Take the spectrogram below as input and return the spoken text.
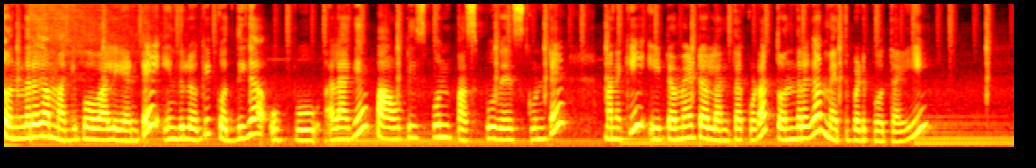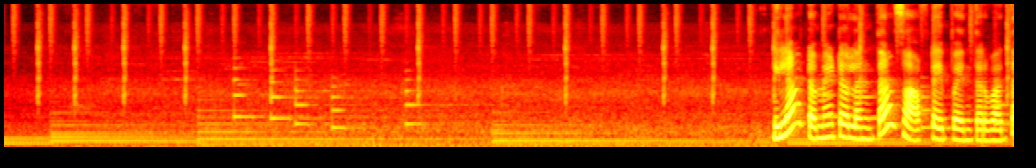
తొందరగా మగ్గిపోవాలి అంటే ఇందులోకి కొద్దిగా ఉప్పు అలాగే పావు టీ స్పూన్ పసుపు వేసుకుంటే మనకి ఈ టొమాటోలంతా కూడా తొందరగా మెత్తబడిపోతాయి. ఇలా టొమాటోలంతా సాఫ్ట్ అయిపోయిన తర్వాత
